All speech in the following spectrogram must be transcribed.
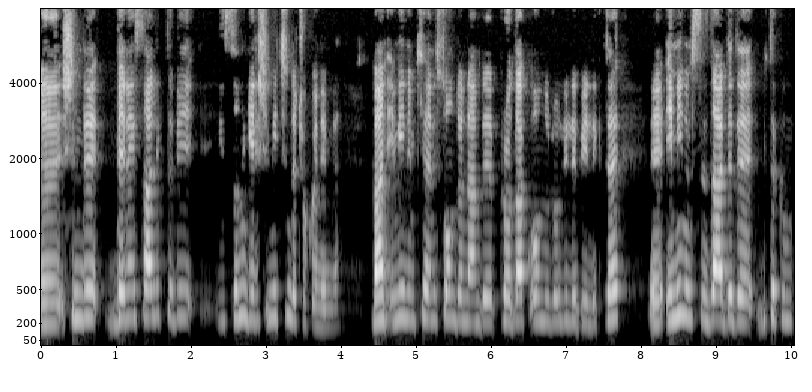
Ee, şimdi deneysellik tabii insanın gelişimi için de çok önemli. Ben eminim ki hani son dönemde product owner rolüyle birlikte e, eminim sizlerde de bir takım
